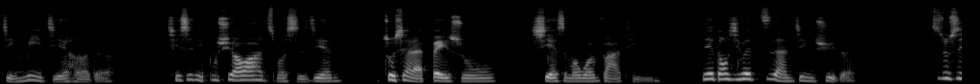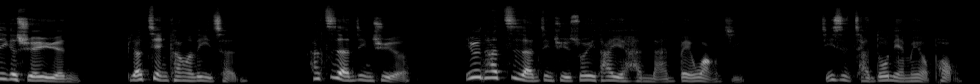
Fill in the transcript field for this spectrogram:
紧密结合的，其实你不需要花什么时间坐下来背书、写什么文法题，那些东西会自然进去的。这就是一个学语言。比较健康的历程，它自然进去了，因为它自然进去，所以它也很难被忘记。即使很多年没有碰，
